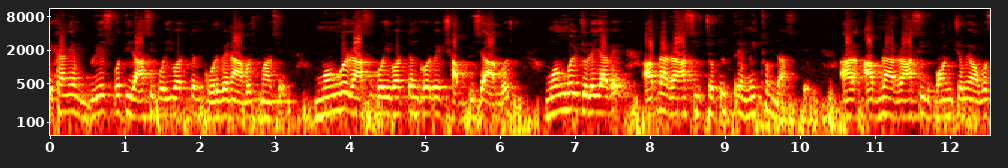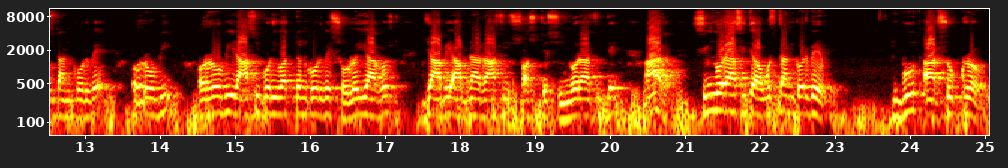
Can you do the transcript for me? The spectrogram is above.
এখানে বৃহস্পতি রাশি পরিবর্তন করবে না আগস্ট মাসে। মঙ্গল রাশি পরিবর্তন করবে ছাব্বিশে আগস্ট। মঙ্গল চলে যাবে, আপনার রাশি চতুর্থে মিথুন রাশিতে। আর আপনার রাশির পঞ্চমে অবস্থান করবে রবি। রবি রাশি পরিবর্তন করবে ষোলোই আগস্ট, যাবে আপনার রাশির ষষ্ঠে সিংহ রাশিতে। আর সিংহ রাশিতে অবস্থান করবে বুধ আর শুক্র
